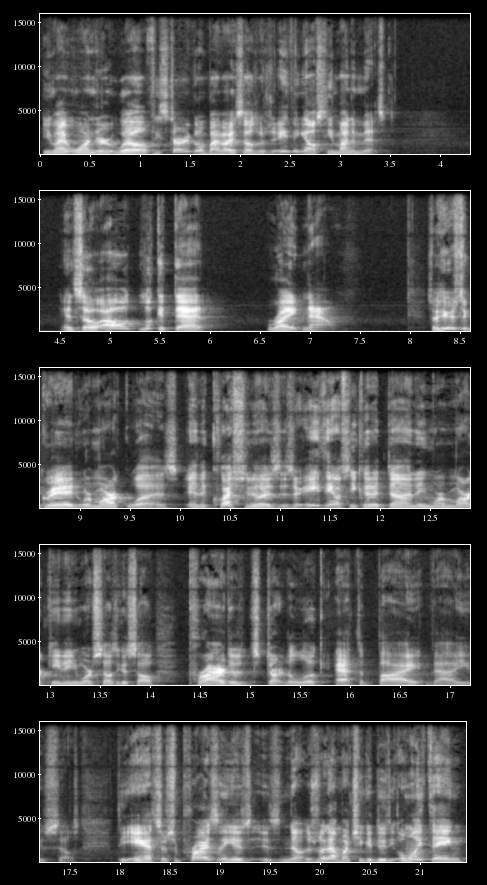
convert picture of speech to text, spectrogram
you might wonder, well, if he started going bi-value cells, was there anything else he might have missed? And so I'll look at that right now. So here's the grid where Mark was, and the question was, is there anything else he could have done, any more marking, any more cells he could solve prior to starting to look at the bi-value cells? The answer, surprisingly, is, is no. There's really not much he could do. The only thing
